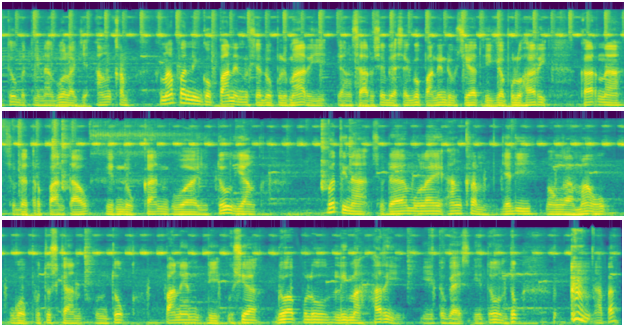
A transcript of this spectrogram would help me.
itu betina gue lagi angkrem. Kenapa nih gue panen usia 25 hari? Yang seharusnya biasa gue panen di usia 30 hari. Karena sudah terpantau indukan gua itu yang betina sudah mulai angkrem. Jadi mau nggak mau gue putuskan untuk panen di usia 25 hari gitu guys. Itu untuk apa?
